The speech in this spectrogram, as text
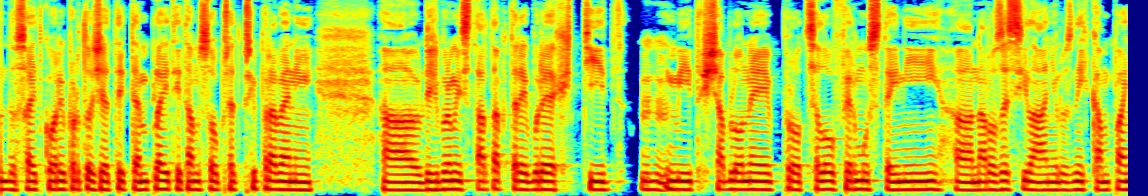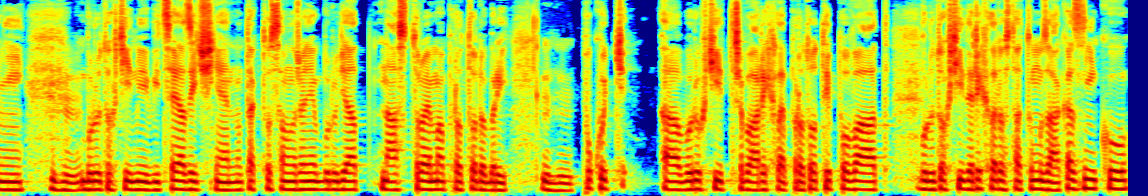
do Sitecore, protože ty templatey tam jsou předpřipravený. A když budu mít startup, který bude chtít mm-hmm. mít šablony pro celou firmu stejný na rozesílání různých kampaní, mm-hmm. budu to chtít mít vícejazyčně, no tak to samozřejmě budu dělat nástrojem a proto dobrý. Mm-hmm. Pokud budu chtít třeba rychle prototypovat, budu to chtít rychle dostat tomu zákazníku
